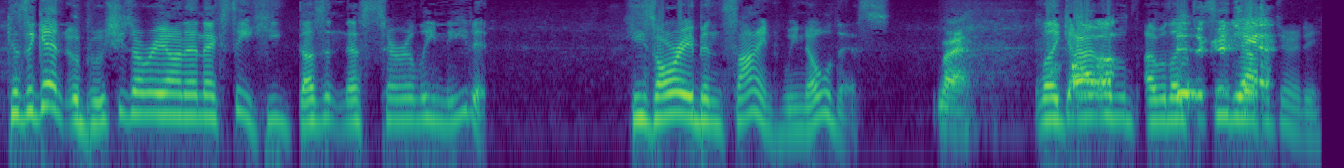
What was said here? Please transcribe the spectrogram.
Because again, Ibushi's already on NXT. He doesn't necessarily need it. He's already been signed. We know this. right. Like I, I would, I would like to see the chance- opportunity.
